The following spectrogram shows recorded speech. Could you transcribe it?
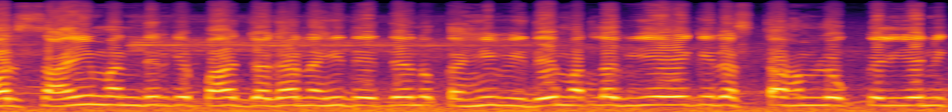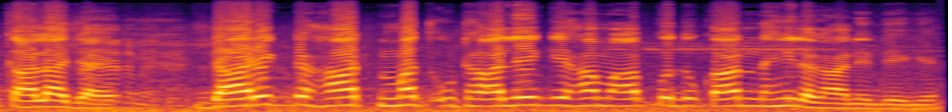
और साईं मंदिर के पास जगह नहीं देते हैं तो कहीं भी दे। मतलब ये है कि रास्ता हम लोग के लिए निकाला जाए। डायरेक्ट हाथ मत उठा लें कि हम आपको दुकान नहीं लगाने देंगे।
